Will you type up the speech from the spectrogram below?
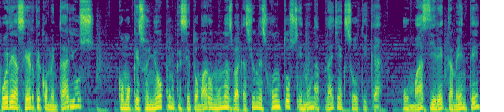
puede hacerte comentarios como que soñó con que se tomaron unas vacaciones juntos en una playa exótica, o más directamente,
